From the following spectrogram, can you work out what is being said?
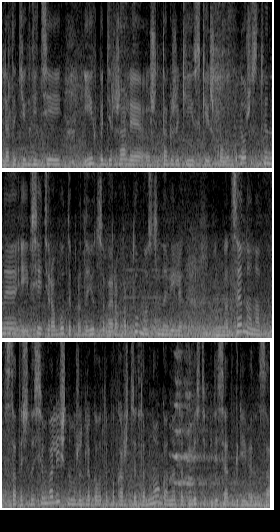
для таких детей. И их поддержали ж- также киевские школы художественные. И все эти работы продаются в аэропорту. Мы установили м, цену, она достаточно символична, может для кого-то покажется это много, но это 250 гривен за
